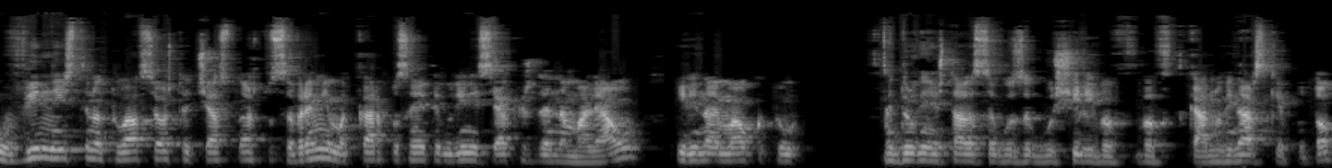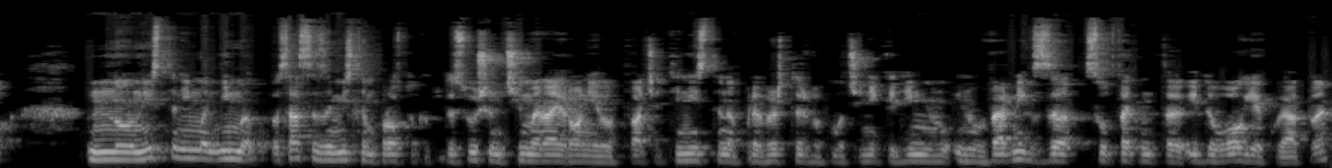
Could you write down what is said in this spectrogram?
Ови, наистина това все още е част от нашето съвремие, макар последните години сякаш да е намаляло или най-малкото други неща да са го заглушили в, в така, новинарския поток. Но наистина има, има, сега се замислям просто, като те слушам, че има една ирония в това, че ти наистина превръщаш в мъченик един иноверник за съответната идеология, която е.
